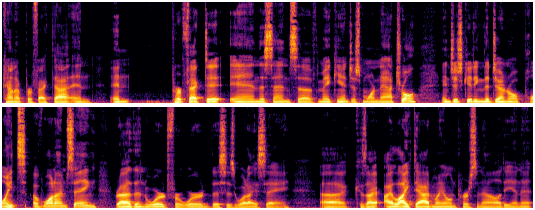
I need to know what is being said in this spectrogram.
kind of perfect that and and perfect it in the sense of making it just more natural and just getting the general points of what I'm saying rather than word for word, this is what I say. Because uh, I, I like to add my own personality in it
